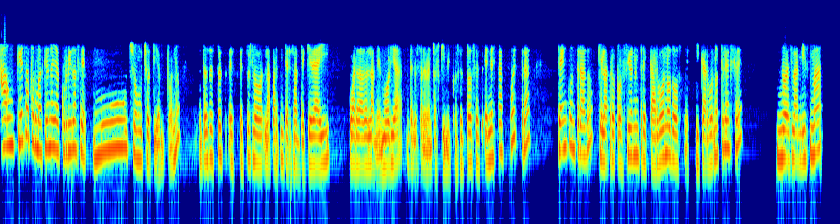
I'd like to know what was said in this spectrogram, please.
Aunque esa formación haya ocurrido hace mucho, mucho tiempo, ¿no? Entonces esto es, esto es lo, la parte interesante, queda ahí guardado en la memoria de los elementos químicos. Entonces, en estas muestras se ha encontrado que la proporción entre carbono 12 y carbono 13 no es la misma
